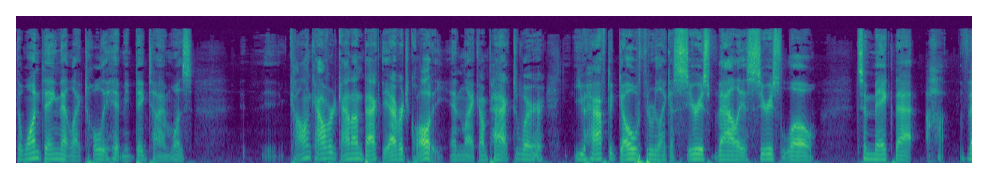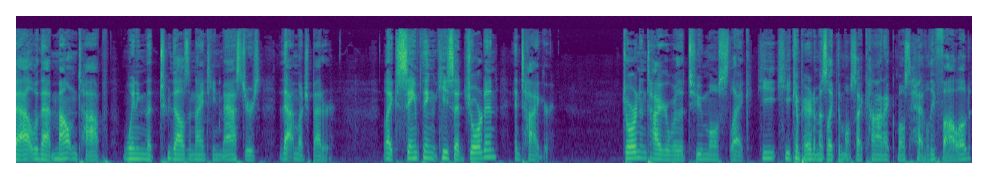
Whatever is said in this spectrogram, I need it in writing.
the one thing that like totally hit me big time was Colin Cowherd kind of unpacked the average quality and like unpacked where you have to go through like a serious valley, a serious low, to make that val that mountaintop winning the 2019 Masters that much better. Like same thing he said Jordan and Tiger. Jordan and Tiger were the two most like he he compared them as like the most iconic, most heavily followed.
